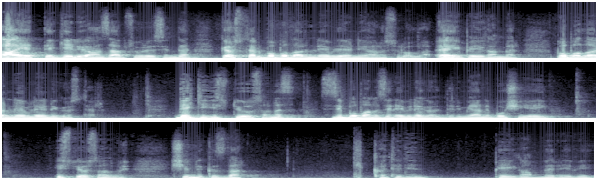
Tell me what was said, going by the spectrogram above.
Ayette geliyor Ahzab suresinde göster babaların evlerini ya Resulallah. Ey peygamber babaların evlerini göster. De ki istiyorsanız sizi babanızın evine gönderim. Yani boşu yiyeyim. İstiyorsanız boş. Şimdi kızlar dikkat edin. Peygamber evi,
